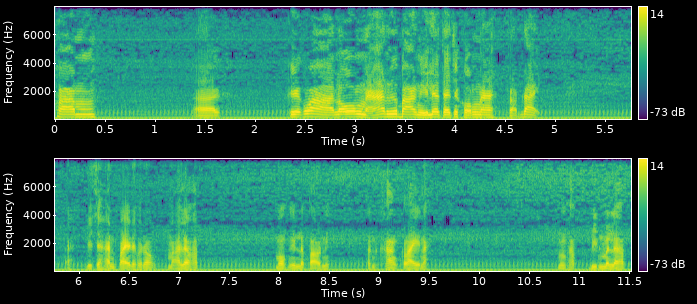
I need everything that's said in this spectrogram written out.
ความเรียกว่าละอองหนาหรือบางนี่แล้วแต่เจ้าของนาปรับได้เดี๋ยวจะหันไปนะพี่น้องมาแล้วครับ มองเห็นหรือเปล่านี่ค่อนข้างไกลนะนู่นครับ บินมาแล้วครับ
